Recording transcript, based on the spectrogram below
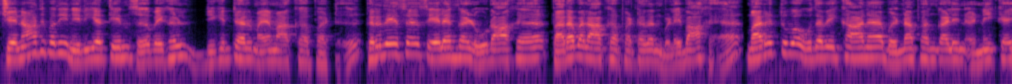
ஜனாதிபதி நிதியத்தின் சேவைகள் டிஜிட்டல் மயமாக்கப்பட்டு பிரதேச சேலங்கள் ஊடாக பரவலாக்கப்பட்டதன் விளைவாக மருத்துவ உதவிக்கான விண்ணப்பங்களின் எண்ணிக்கை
